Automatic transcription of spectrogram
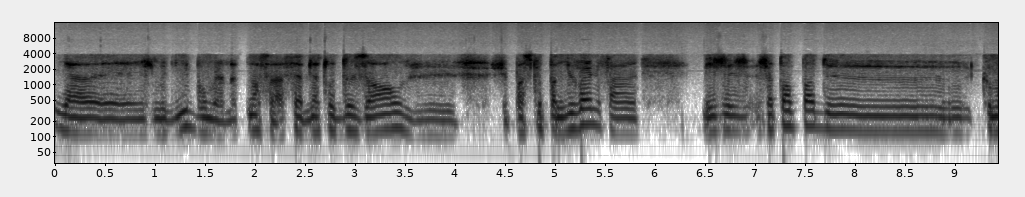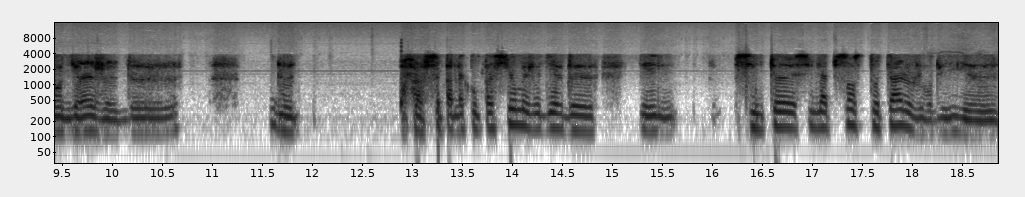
Euh, je me dis, bon, ben maintenant, ça va faire bientôt deux ans, je n'ai presque pas de nouvelles, enfin, mais j'attends pas de, comment dirais-je, de, de, enfin, c'est pas de la compassion, mais je veux dire, de, c'est une, absence totale aujourd'hui. Euh,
